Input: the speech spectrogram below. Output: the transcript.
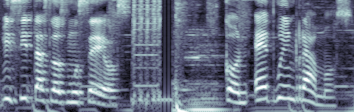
Visitas los museos. Con Edwin Ramos.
